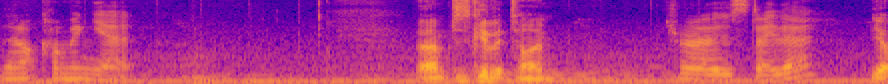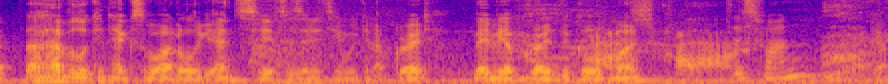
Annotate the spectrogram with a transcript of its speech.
They're not coming yet. Um, just give it time. Should I just stay there? Yep, uh, have a look in Hexoatl again, see if there's anything we can upgrade. Maybe upgrade the gold mine. This one? Yeah.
